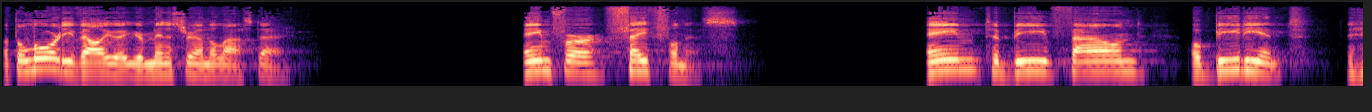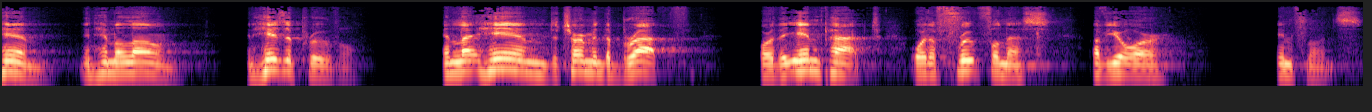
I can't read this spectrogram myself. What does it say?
Let the Lord evaluate your ministry on the last day. Aim for faithfulness. Aim to be found obedient to Him and Him alone and His approval. And let Him determine the breadth or the impact or the fruitfulness of your influence.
